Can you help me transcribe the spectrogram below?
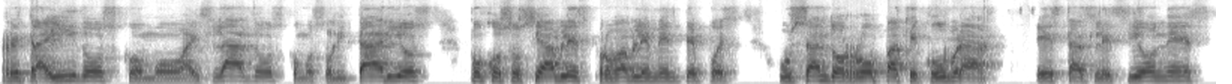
retraídos, como aislados, como solitarios, poco sociables, probablemente pues usando ropa que cubra estas lesiones.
